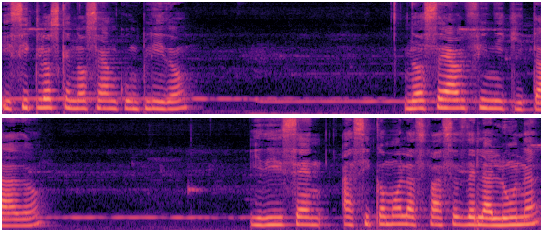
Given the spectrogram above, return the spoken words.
y ciclos que no se han cumplido, no se han finiquitado. Y dicen, así como las fases de la luna,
